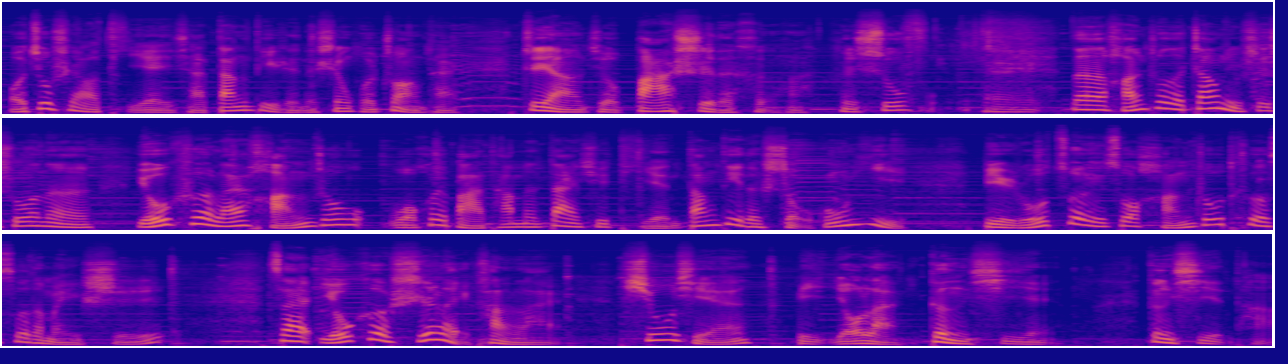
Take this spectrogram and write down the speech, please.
我就是要体验一下当地人的生活状态，这样就巴适的很哈，很舒服。哎，那杭州的张女士说呢，游客来杭州，我会把他们带去体验当地的手工艺，比如做一做杭州特色的美食。在游客石磊看来。休闲比游览更吸引，更吸引他。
